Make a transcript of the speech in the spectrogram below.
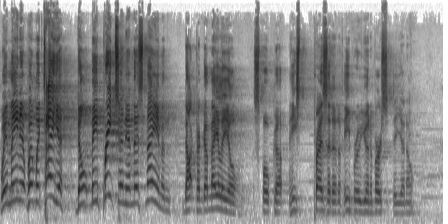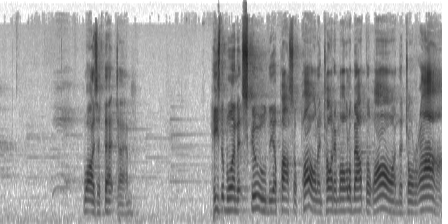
We mean it when we tell you, don't be preaching in this name. And Dr. Gamaliel spoke up. He's president of Hebrew University, you know. Was at that time. He's the one that schooled the Apostle Paul and taught him all about the law and the Torah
